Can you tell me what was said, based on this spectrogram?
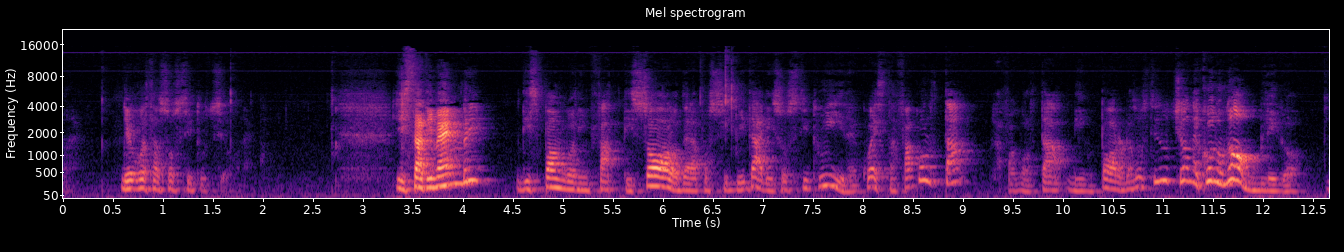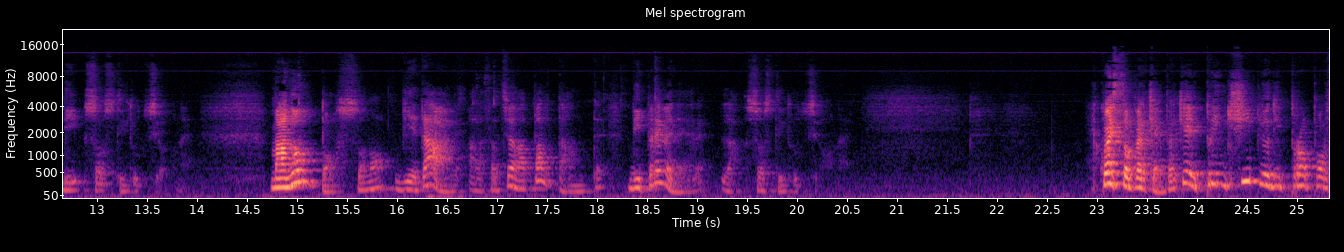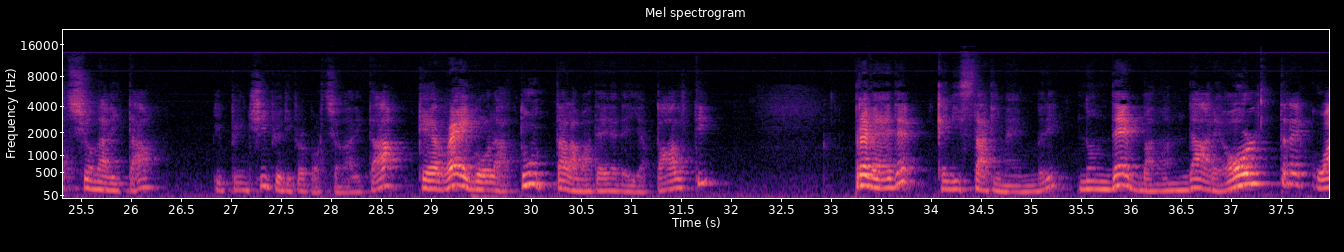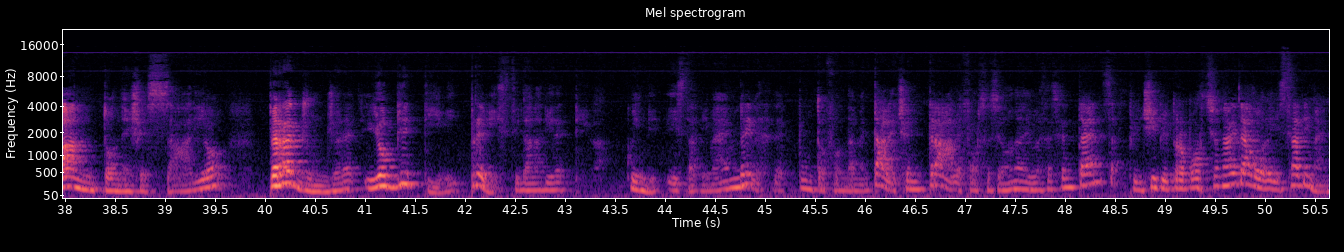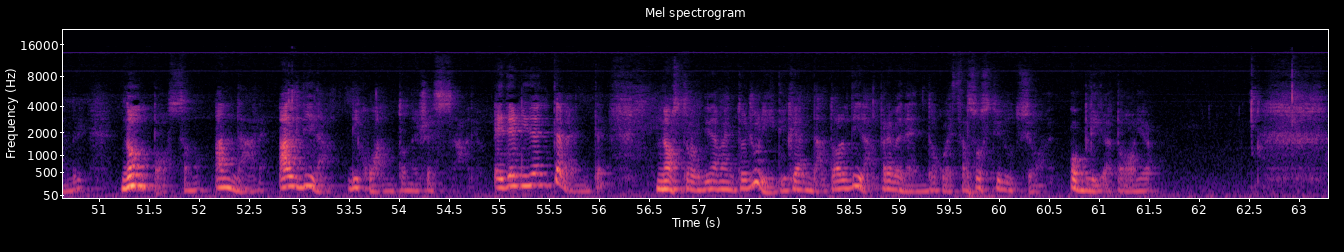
questa sostituzione. Gli Stati membri dispongono infatti solo della possibilità di sostituire questa facoltà, la facoltà di imporre la sostituzione, con un obbligo di sostituzione. Ma non possono vietare alla stazione appaltante di prevedere la sostituzione. Questo perché? Perché il principio di proporzionalità, il principio di proporzionalità che regola tutta la materia degli appalti, prevede che gli Stati membri non debbano andare oltre quanto necessario per raggiungere gli obiettivi previsti dalla direttiva. Quindi gli Stati membri, vedete, punto fondamentale, centrale, forse secondo me di questa sentenza, il principio di proporzionalità che gli Stati membri non possano andare al di là di quanto necessario. Ed evidentemente il nostro ordinamento giuridico è andato al di là prevedendo questa sostituzione obbligatoria.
